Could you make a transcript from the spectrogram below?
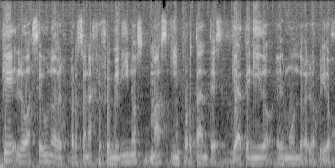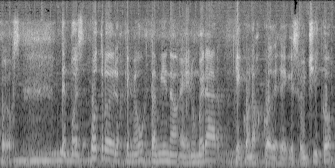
que lo hace uno de los personajes femeninos más importantes que ha tenido el mundo de los videojuegos. Después, otro de los que me gusta también enumerar, que conozco desde que soy chico,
